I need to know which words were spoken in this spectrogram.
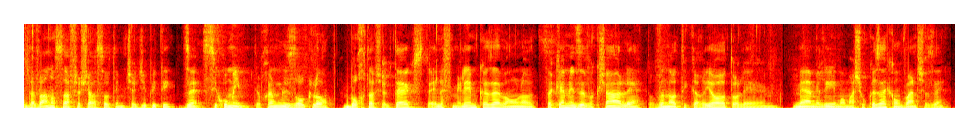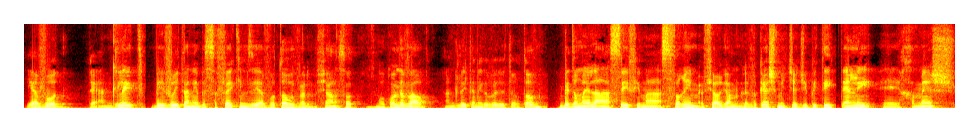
דבר נוסף שאפשר לעשות עם צ'אט gpt זה סיכומים אתם יכולים לזרוק לו בוכטה של טקסט אלף מילים כזה ואומרים לו תסכם לי את זה בבקשה לתובנות עיקריות או ל-100 מילים או משהו כזה כמובן שזה יעבוד באנגלית, בעברית אני בספק אם זה יבוא טוב, אבל אפשר לנסות, כמו כל דבר, אנגלית תמיד עובד יותר טוב. בדומה לסעיף עם הספרים, אפשר גם לבקש מצ'אט GPT, תן לי אה, 5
